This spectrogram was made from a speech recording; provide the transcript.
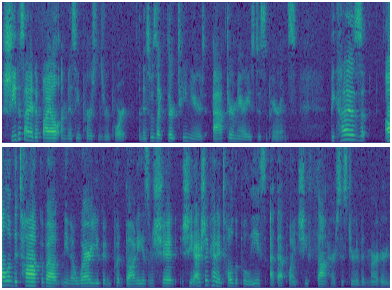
She decided to file a missing persons report, and this was like 13 years after Mary's disappearance. Because all of the talk about, you know, where you can put bodies and shit, she actually kind of told the police at that point she thought her sister had been murdered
